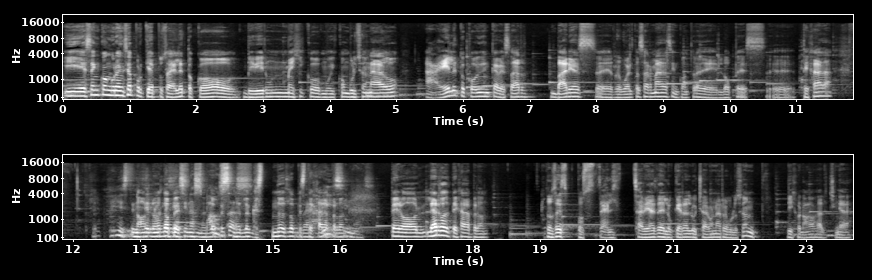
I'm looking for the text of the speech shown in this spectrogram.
Y es en congruencia porque pues a él le tocó vivir un México muy convulsionado. A él le tocó encabezar varias eh, revueltas armadas en contra de López eh, Tejada. Este No, es López no unas es López, no es pausas López, no es López Tejada, perdón. Pero Lerdo de Tejada, perdón. Entonces, pues él sabía de lo que era luchar una revolución. dijo, no, a la chingada.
